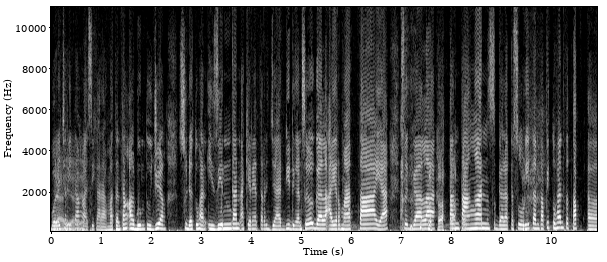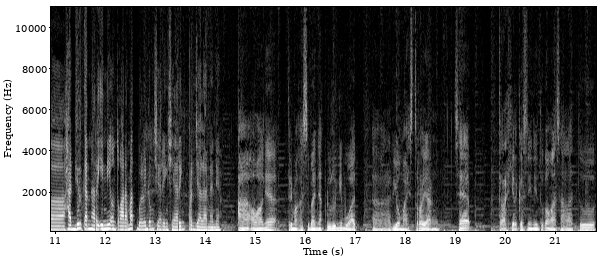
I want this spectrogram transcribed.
boleh ya, cerita nggak ya, ya. sih Karahmat tentang album 7 yang sudah Tuhan izinkan akhirnya terjadi dengan segala air mata ya, segala tantangan, segala kesulitan tapi Tuhan tetap uh, hadirkan hari ini untuk Karahmat. Boleh dong sharing-sharing perjalanannya. Uh, awalnya terima kasih banyak dulu nih buat uh, Radio Maestro yang saya terakhir ke sini tuh kalau nggak salah tuh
